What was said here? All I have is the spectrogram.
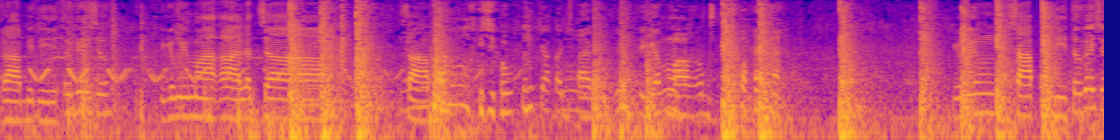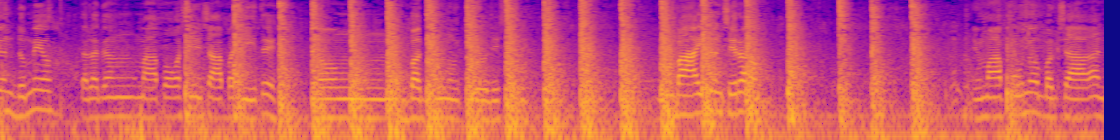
Grabe dito guys oh. Tignan mo yung mga kalat sa sapa. Joke lang siya ka Jollibee. Tignan mo. Yung, yung sapa dito guys, yung dumi oh. Talagang mapo kasi yung sapa dito eh. Nung bag ng tulis. Yung bahay dun, sira oh. Yung mga puno, bagsakan.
